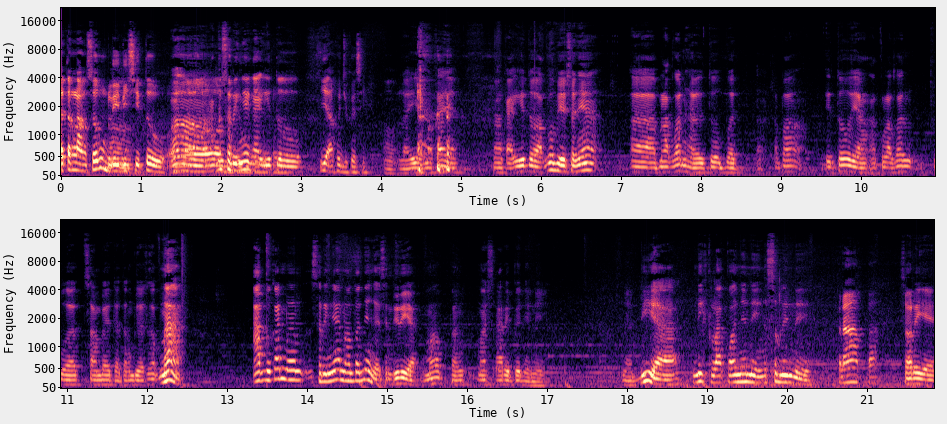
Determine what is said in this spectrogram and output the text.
datang langsung beli di situ. Ah, aku seringnya kayak gitu. Iya aku juga sih. Oh lah iya makanya. Nah kayak gitu. Aku biasanya eh, melakukan hal itu buat apa itu yang aku lakukan buat sampai datang bioskop. Nah aku kan seringnya nontonnya nggak sendiri ya sama bang Mas Arifin ini. Nah dia ini kelakuannya nih ngeselin nih. Kenapa? Sorry ya.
